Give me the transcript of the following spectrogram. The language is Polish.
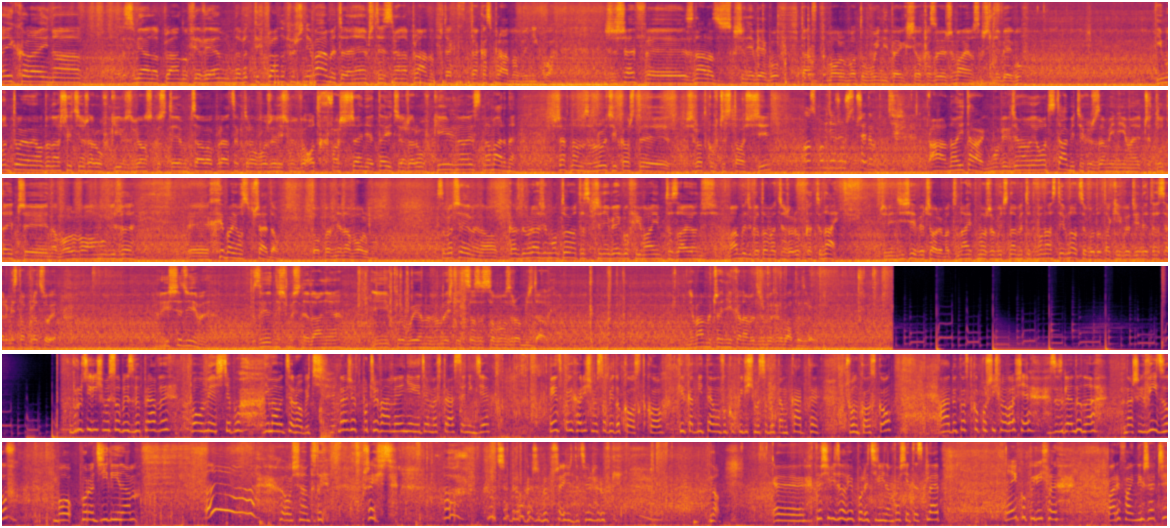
No i kolejna zmiana planów, ja wiem, nawet tych planów już nie mamy, to ja nie wiem, czy to jest zmiana planów, tak, taka sprawa wynikła, że szef e, znalazł skrzynię biegów, tam w Volvo, tu w Winnipeg się okazuje, że mają skrzynię biegów i montują ją do naszej ciężarówki. W związku z tym cała praca, którą włożyliśmy w odchwaszczenie tej ciężarówki, no jest na marne. Szef nam zwróci koszty środków czystości. On powiedział, że już sprzedał gdzieś. A, no i tak, mówię, gdzie mamy ją odstawić, jak już zamienimy, czy tutaj, czy na Volvo. On mówi, że y, chyba ją sprzedał. To pewnie na Volvo. Zobaczymy, no. W każdym razie montują te skrzynie biegów i ma im to zająć. Ma być gotowa ciężarówka tonight, czyli dzisiaj wieczorem. A tonight może być nawet o 12 w nocy, bo do takiej godziny ten serwis tam pracuje. No i siedzimy. Zjedliśmy śniadanie i próbujemy wymyślić, co ze sobą zrobić dalej. Nie mamy czajnika nawet, żeby herbatę zrobić. Wróciliśmy sobie z wyprawy po mieście, bo nie mamy co robić. Na razie odpoczywamy, nie jedziemy w trasę nigdzie. Więc pojechaliśmy sobie do Kostko. Kilka dni temu wykupiliśmy sobie tam kartę członkowską. A do Kostko poszliśmy właśnie ze względu na naszych widzów, bo poradzili nam. Aaaa! Musiałam tutaj przejść. O, krótsza droga, żeby przejść do ciężarówki. No, nasi widzowie polecili nam właśnie ten sklep. No i kupiliśmy parę fajnych rzeczy.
